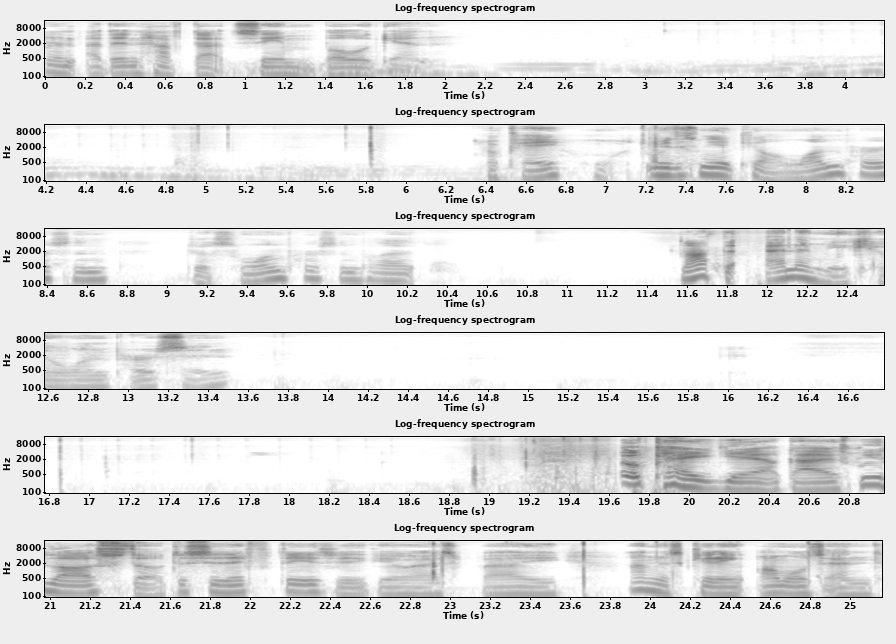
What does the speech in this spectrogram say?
I didn't have that same bow again. Okay, we just need to kill one person, just one person, but not the enemy kill one person. Okay, yeah, guys, we lost, though. This is it for today's video, guys. Bye. I'm just kidding. Almost end.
